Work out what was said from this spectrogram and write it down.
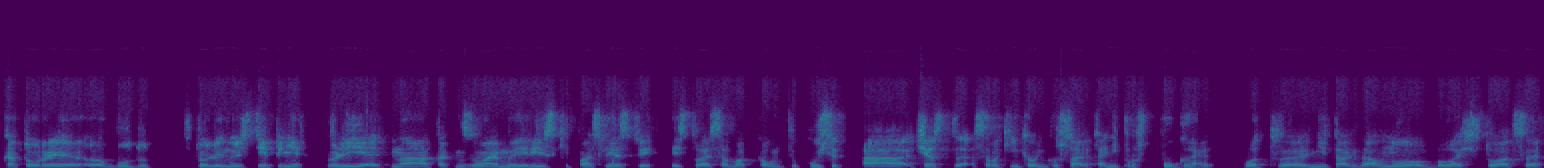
которые э, будут в той или иной степени влиять на так называемые риски последствий, если твоя собака кого-нибудь укусит. А часто собаки никого не кусают, они просто пугают. Вот э, не так давно была ситуация,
